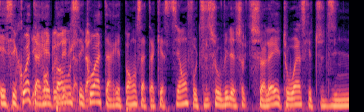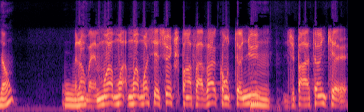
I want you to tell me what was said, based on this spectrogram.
Et c'est quoi ta réponse? C'est quoi ta réponse à ta question? Faut-il sauver le Cirque du Soleil? Toi, est-ce que tu dis non? Non, mais moi, moi, moi, moi, c'est sûr que je suis pas en faveur compte tenu hmm. du pattern que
